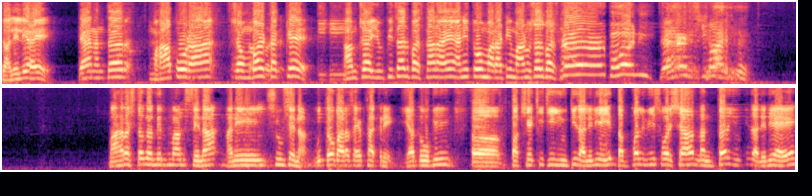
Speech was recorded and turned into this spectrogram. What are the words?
झालेली आहे. त्यानंतर महापौर हा शंभर टक्के आमच्या युतीचाच बसणार आहे आणि तो मराठी माणूसच बसणार. महाराष्ट्र नवनिर्माण सेना आणि शिवसेना उद्धव बाळासाहेब ठाकरे या दोघी पक्षाची जी युती झालेली आहे तब्बल वीस वर्षानंतर युती झालेली आहे.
